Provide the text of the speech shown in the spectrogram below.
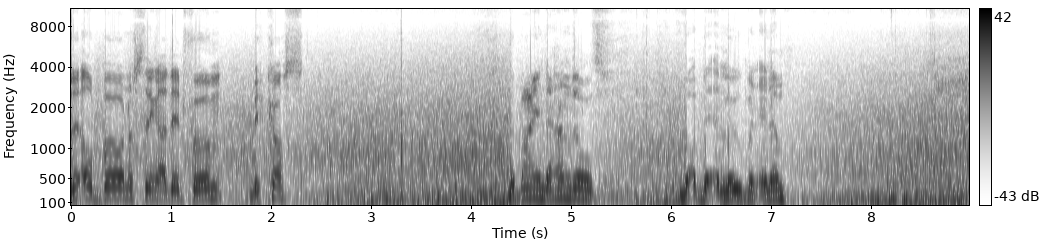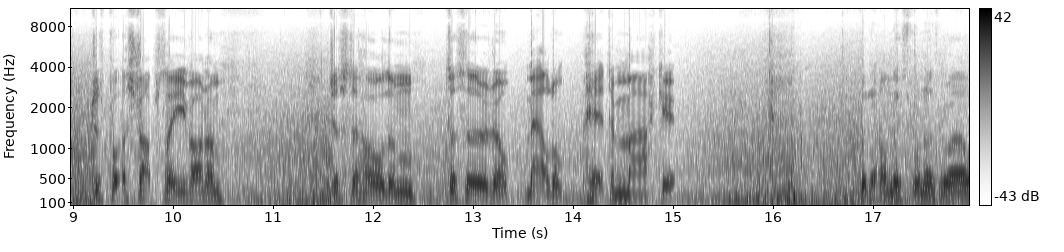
little bonus thing I did for them because the binder handles have got a bit of movement in them just put a strap sleeve on them just to hold them just so they don't metal don't hit the market. put it on this one as well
